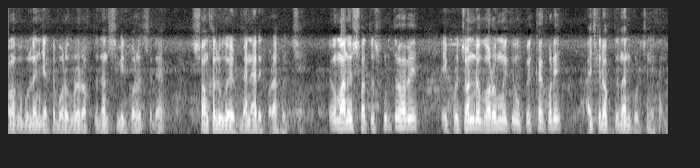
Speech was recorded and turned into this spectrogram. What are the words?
আমাকে বললেন যে একটা বড় বড় রক্তদান শিবির করো সেটা সংখ্যালঘুর ব্যানারে করা হচ্ছে। এবং মানুষ স্বতঃস্ফূর্তভাবে এই প্রচণ্ড গরমকে উপেক্ষা করে আজকে রক্তদান করছেন এখানে।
